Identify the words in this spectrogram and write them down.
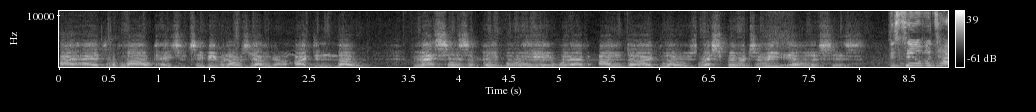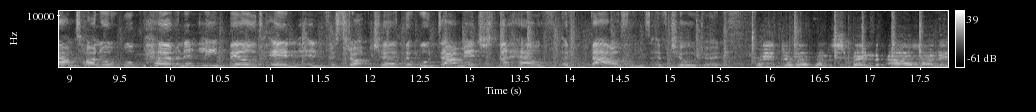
I had a mild case of TB when I was younger. I didn't know. Masses of people here will have undiagnosed respiratory illnesses. The Silvertown Tunnel will permanently build in infrastructure that will damage the health of thousands of children. We do not want to spend our money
